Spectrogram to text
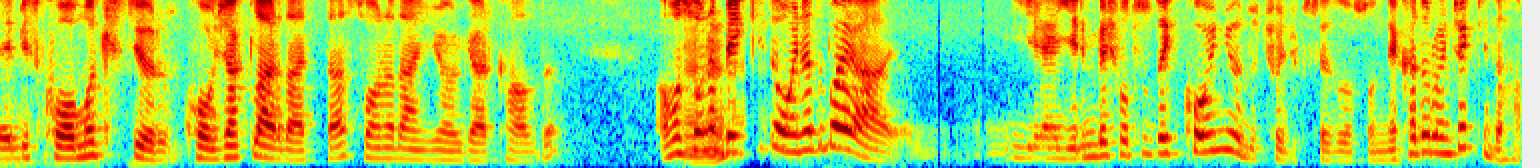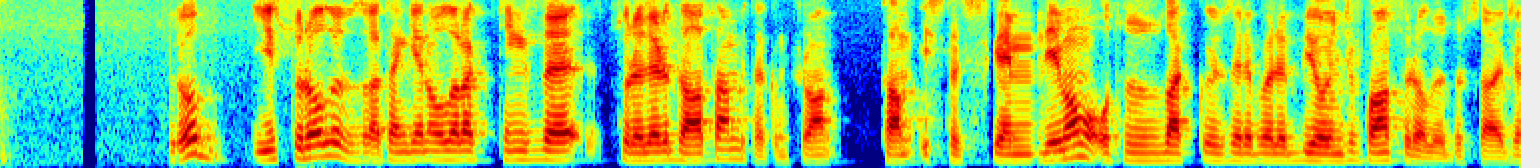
ve biz kovmak istiyoruz. Kovacaklardı hatta. Sonradan Yorger kaldı. Ama sonra Bagley de oynadı bayağı. 25-30 dakika oynuyordu çocuk sezon sonu. Ne kadar oynayacak ki daha? Yo, iyi süre alıyordu zaten. Genel olarak Kings de süreleri dağıtan bir takım. Şu an tam istatistik emin değilim ama 30 dakika üzeri böyle bir oyuncu falan süre alıyordur sadece.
